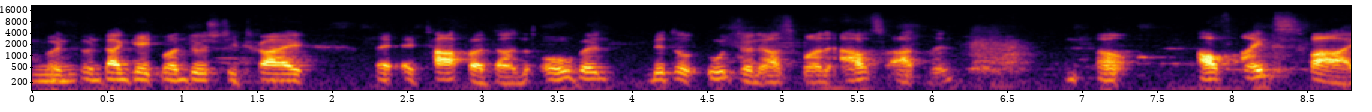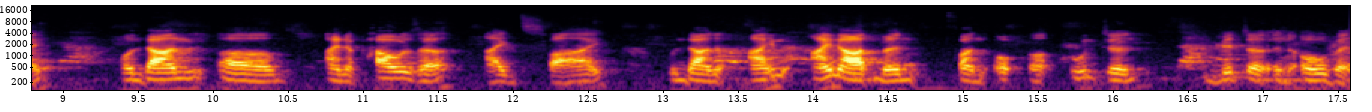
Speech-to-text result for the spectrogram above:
und, und dann geht man durch die drei äh, Etappen, dann oben, mittel, unten, als man ausatmet, äh, auf 1, 2 und dann äh, eine Pause, 1, 2 und dann ein, einatmen von unten, Mitte und oben.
